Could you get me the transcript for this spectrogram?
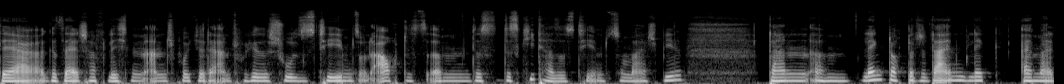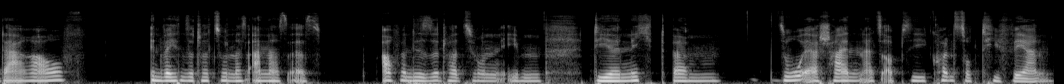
der gesellschaftlichen Ansprüche, der Ansprüche des Schulsystems und auch des, ähm, des, des Kita-Systems zum Beispiel, dann ähm, lenk doch bitte deinen Blick einmal darauf, in welchen Situationen das anders ist. Auch wenn diese Situationen eben dir nicht ähm, so erscheinen, als ob sie konstruktiv wären.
